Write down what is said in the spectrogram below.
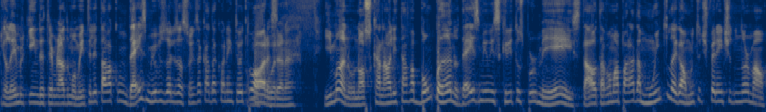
Eu lembro que em determinado momento ele tava com 10 mil visualizações a cada 48 horas. Loucura, né? E, mano, o nosso canal ele tava bombando, 10 mil inscritos por mês tal. Tava uma parada muito legal, muito diferente do normal.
